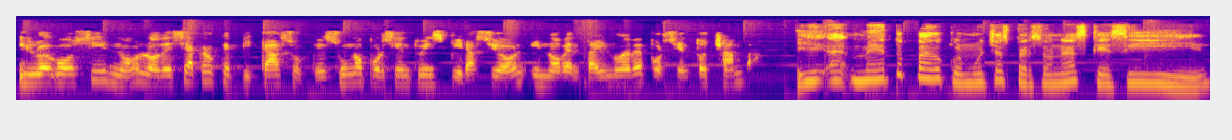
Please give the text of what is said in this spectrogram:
y luego sí, ¿no? Lo decía creo que Picasso, que es 1% inspiración y 99% chamba. Y eh, me he topado con muchas personas que sí,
